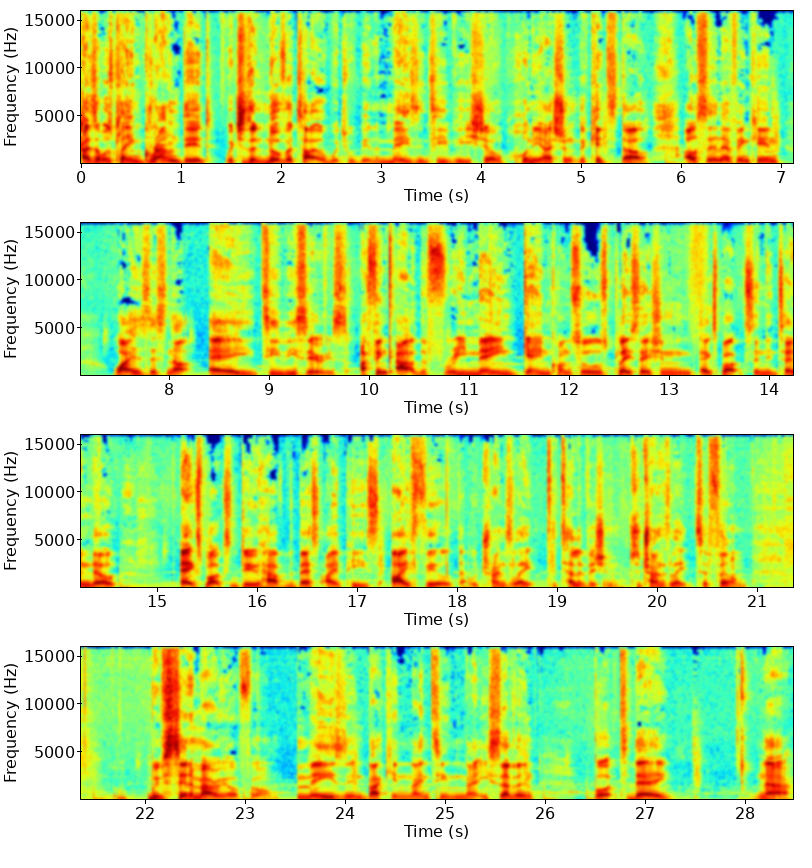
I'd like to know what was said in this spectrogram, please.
As I was playing Grounded, which is another title which would be an amazing TV show, Honey, I Shrunk the Kid style. I was sitting there thinking, why is this not a TV series? I think out of the three main game consoles, PlayStation, Xbox, and Nintendo, Xbox do have the best IPs, I feel, that would translate to television, to translate to film. We've seen a Mario film, amazing back in 1997, but today, nah.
